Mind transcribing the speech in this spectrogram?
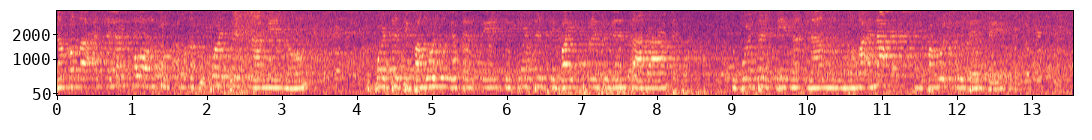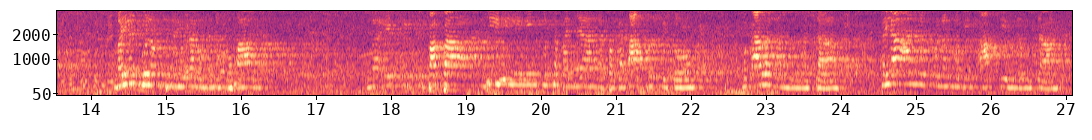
ng mga al- alam ko ang su- mga supporters namin no? Supporters ni Pangulong Duterte supporters ni Vice President Sara supporters na, ng mga anak ni Pangulong Duterte. Ngayon ko lang pinahiram ang anak ko ha? Ip- ipapa ko sa kanya na pagkatapos nito mag-aral lang muna siya. Hayaan niyo ko nang maging akin lang siya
